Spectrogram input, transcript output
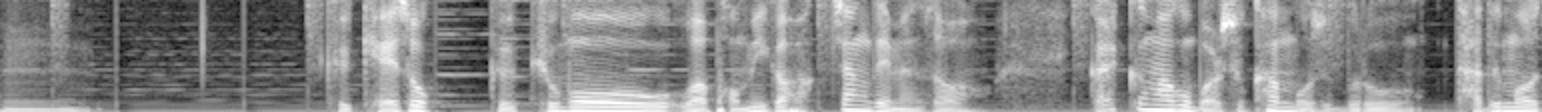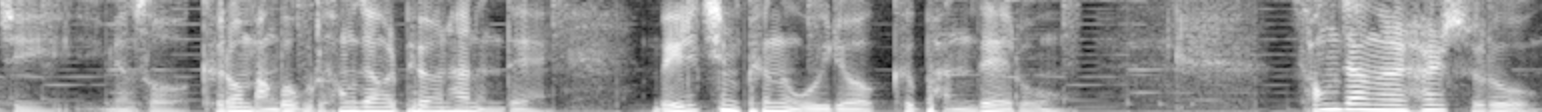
음, 그 계속 그 규모와 범위가 확장되면서 깔끔하고 멀쑥한 모습으로 다듬어지면서 그런 방법으로 성장을 표현하는데 메일침프는 오히려 그 반대로 성장을 할수록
